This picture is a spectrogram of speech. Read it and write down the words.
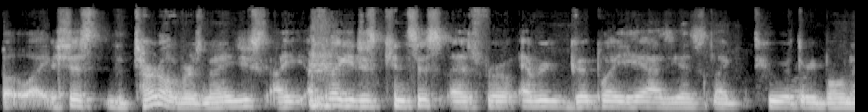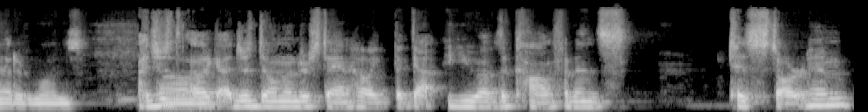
But like, it's just the turnovers, man. He just, I, I feel like he just consists as for every good play he has, he has like two or three boneheaded ones. I just um, like, I just don't understand how like the guy you have the confidence to start him,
